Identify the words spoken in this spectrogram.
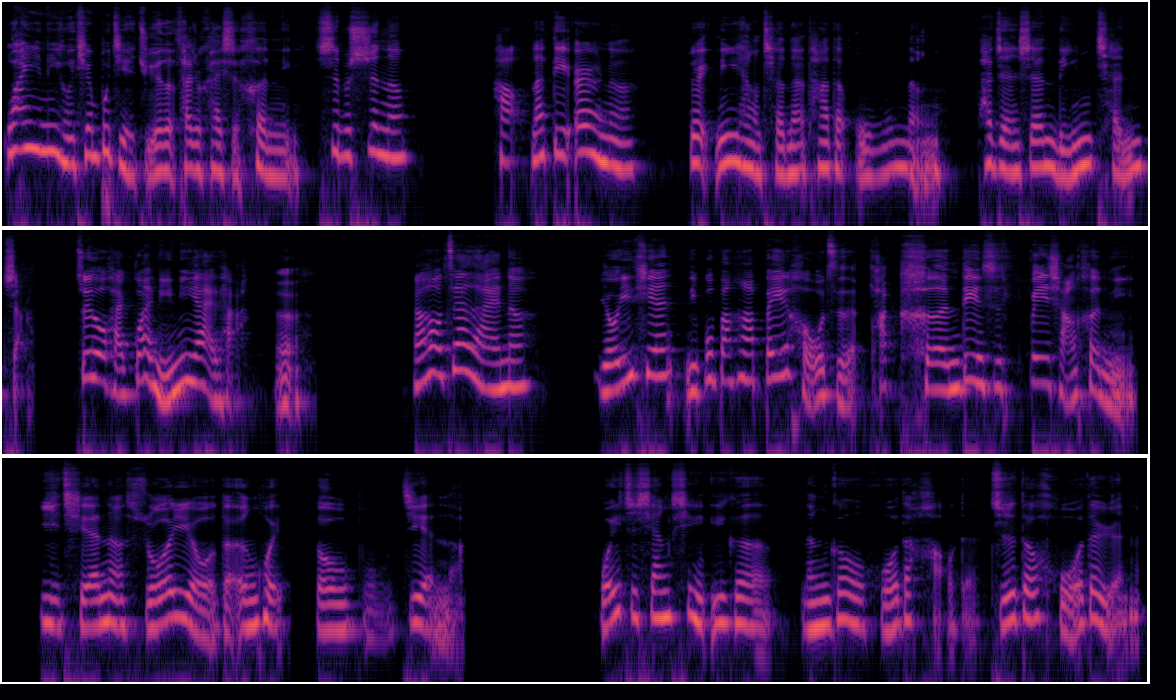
万一你有一天不解决了，他就开始恨你，是不是呢？好，那第二呢？对，你养成了他的无能，他人生零成长，最后还怪你溺爱他。嗯，然后再来呢？有一天你不帮他背猴子，他肯定是非常恨你。以前呢，所有的恩惠。都不见了。我一直相信，一个能够活得好的、值得活的人，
